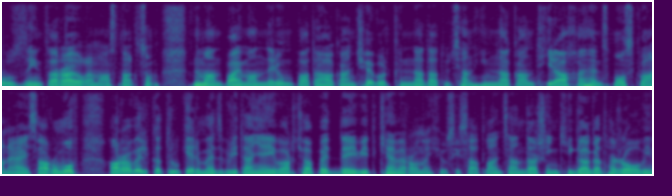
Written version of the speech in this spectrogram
ռուս զինծառայող է մասնակցում։ Նման պայմաններում պատահական չէ, որ քննադատության հիմնական թիրախը հենց Մոսկվան է։ Այս առումով առավել կտրուկ էր Մեծ Բրիտանիայի վարչապետ Դեյվիդ Քեմերոնը Հյուսիսատլանտյան դաշինքի գագաթաժողովի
